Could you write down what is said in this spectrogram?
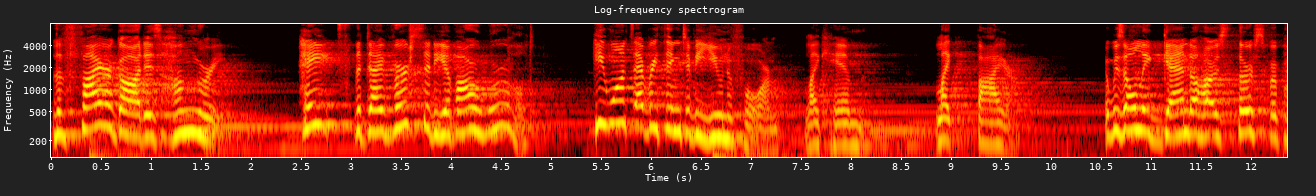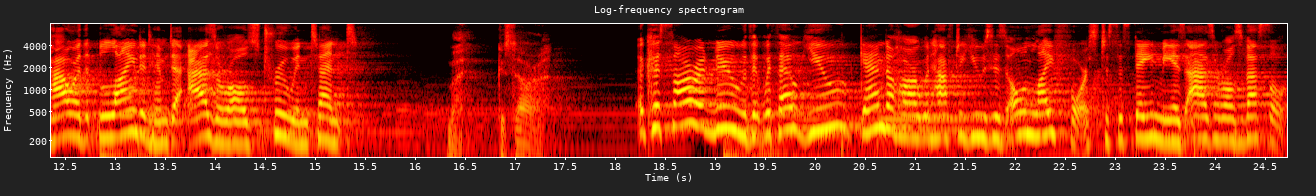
The Fire God is hungry, hates the diversity of our world. He wants everything to be uniform, like him, like fire. It was only Gandohar's thirst for power that blinded him to Aziraal's true intent. But, Cassara, Cassara knew that without you, Gandohar would have to use his own life force to sustain me as Aziraal's vessel,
